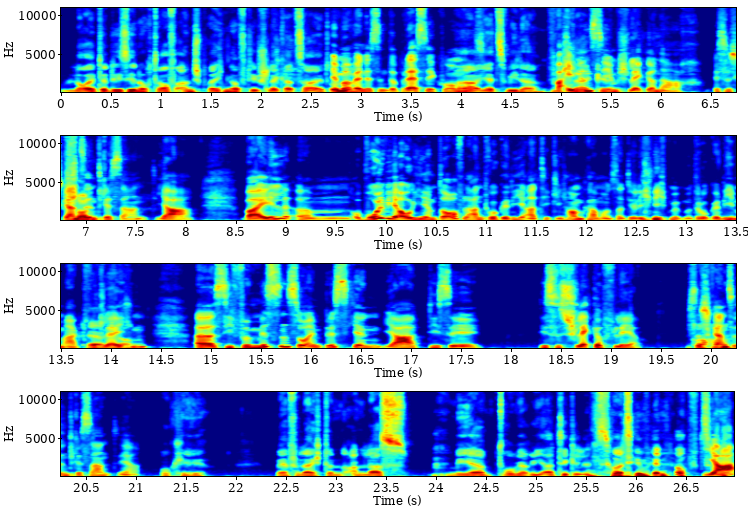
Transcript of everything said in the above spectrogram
Leute, die Sie noch darauf ansprechen, auf die Schleckerzeit? Immer oder? wenn es in der Presse kommt, ah, jetzt wieder. weinen Sie im Schlecker nach. Es ist ganz Schon? interessant, ja. Weil, ähm, obwohl wir auch hier im Dorfladen Drogerieartikel haben, kann man uns natürlich nicht mit dem Drogeriemarkt ja, vergleichen. Äh, sie vermissen so ein bisschen, ja, diese, dieses Schlecker-Flair. Das Aha. ist ganz interessant, ja. Okay. Wäre vielleicht ein Anlass, mehr Drogerieartikel ins Sortiment aufzunehmen. Ja,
